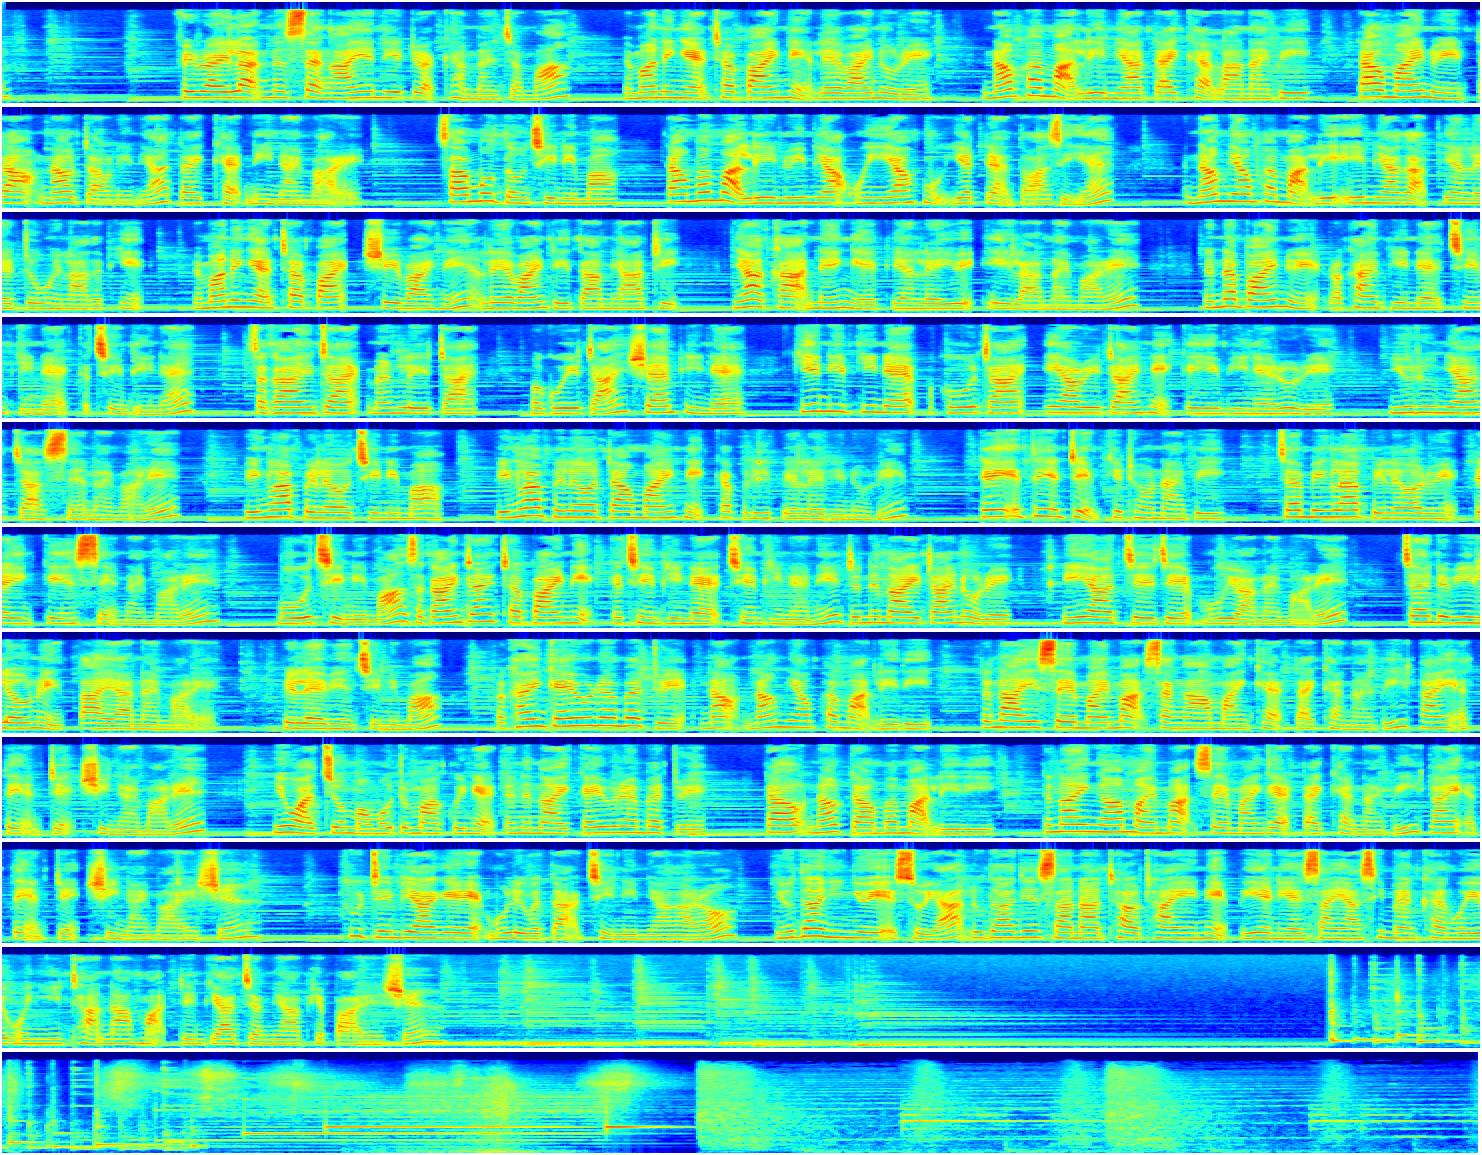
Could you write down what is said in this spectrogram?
။ဖေဖော်ဝါရီလ25ရက်နေ့အတွက်ခံမှန်းချက်မှာမြန်မာနိုင်ငံအထက်ပိုင်းနှင့်လယ်ပိုင်းတို့တွင်နောက်ဘက်မှလေများတိုက်ခတ်လာနိုင်ပြီးတောင်ပိုင်းတွင်တောင်နောက်တောင်လေများတိုက်ခတ်နေနိုင်ပါတယ်။ဆောင်းမုတ်တုံချီနေမှာ တောင်ဘက်မှလေနွေးများဝင်ရောက်မှုရပ်တန့်သွားစေရန်အနောက်မြောက်ဘက်မှလေအေးများကပြန်လည်တိုးဝင်လာသဖြင့်မြန်မာနိုင်ငံအထက်ပိုင်းရှေ့ပိုင်းနှင့်အလယ်ပိုင်းဒေသများအထိညခအနှဲငယ်ပြန်လည်၍အေးလာနိုင်ပါတယ်။နနက်ပိုင်းတွင်ရခိုင်ပြည်နယ်ချင်းပြည်နယ်ကချင်ပြည်နယ်စကိုင်းတိုင်းမန္တလေးတိုင်းမကွေးတိုင်းရှမ်းပြည်နယ်ကင်းဒီပြည်နယ်ပဲခူးတိုင်းအေရီတိုင်းနှင့်ကရင်ပြည်နယ်တို့တွင်မြူတူများကျဆင်းနိုင်ပါတယ်။ဘင်္ဂလားပင်လယ်အော်ချင်းဒီမှာဘင်္ဂလားပင်လယ်အော်တောင်ပိုင်းနှင့်ကပလီပင်လယ်ပြင်တို့တွင် တိမ်အသင့်အတင့်ဖြစ်ထွန်းနိုင်ပြီးကျန်ဘင်္ဂလားပင်လယ်အော်တွင်တိမ်ကင်းဆင်နိုင်ပါတယ်။မိုးချီနေမှာစကိုင်းတိုင်းထပ်ပိုင်းနှင့်ကချင်ပြည်နယ်ချင်းပြည်နယ်နှင့်တနင်္သာရီတိုင်းတို့တွင်နေရာကျဲကျဲမိုးရွာနိုင်ပါတယ်။ကျန်တပြည်လုံးတွင်တာယာနိုင်ပါတယ်။ပင်လယ်ပြင်ချင်းဒီမှာပခိုင်ကဲရိုးတန်းဘက်တွင်နောက်နောက်မြောက်ဖက်မှလေသည်တနအီ10မိုင်မှ15မိုင်ခန့်တိုက်ခတ်နိုင်ပြီးလိုင်းအသင့်အင့်ရှိနိုင်ပါတယ်။မြို့ဝကျွန်းမမုတ်တမကွင်းနဲ့တနင်္သာရီကဲရိုးတန်းဘက်တွင် တောင်နောက်တောင်ဘက်မှလေသည်တနိုင်9မိုင်မှ10မိုင်ကတိုက်ခတ်နိုင်ပြီးလိုင်းအသင့်အင့်ရှိနိုင်ပါတယ်ရှင်။ခုတင်ပြခဲ့တဲ့မိုးလေဝသအခြေအနေများကတော့မြို့သားညီညွတ်ရေးအစိုးရလူသားချင်းစာနာထောက်ထားရေးနဲ့ဘေးရန်ရဲဆိုင်ရာစီမံခန့်ခွဲရေးဝန်ကြီးဌာနမှတင်ပြချက်များဖြစ်ပါတယ်ရှင်။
